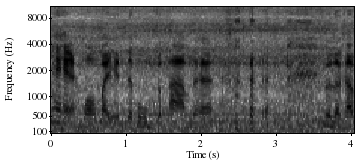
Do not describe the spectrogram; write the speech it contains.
แหมมองไปเห็นแต่บูมกับอาร์มนะฮะนั่นแหละครับ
